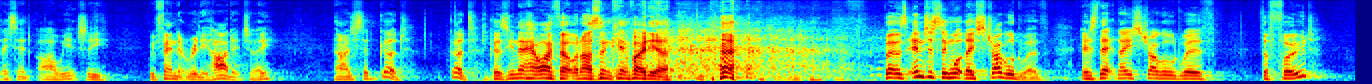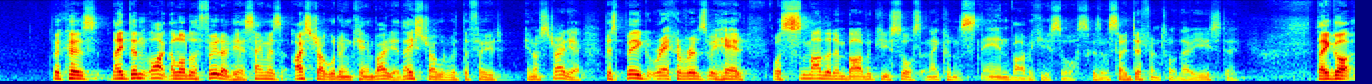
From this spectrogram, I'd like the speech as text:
they said, oh, we actually, we found it really hard actually. And I just said, good. Good, because you know how I felt when I was in Cambodia. but it was interesting what they struggled with is that they struggled with the food because they didn't like a lot of the food over here, same as I struggled in Cambodia. They struggled with the food in Australia. This big rack of ribs we had was smothered in barbecue sauce, and they couldn't stand barbecue sauce because it was so different to what they were used to. They got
